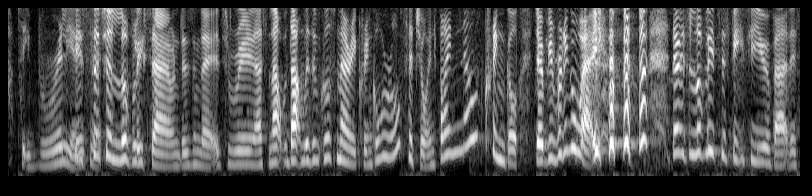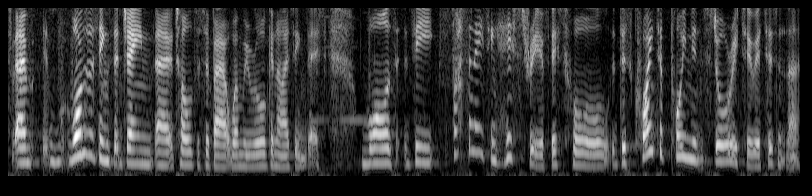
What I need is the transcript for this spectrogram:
absolutely brilliant. It's isn't such a lovely sound, isn't it? It's really nice. And that, that was, of course, Mary Kringle. We're also joined by Noel Kringle. Don't be running away. no, it's lovely to speak to you about this. Um, one of the things that Jane uh, told us about when we were organising this was the fascinating history of this hall. There's quite a poignant story to it, isn't there?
